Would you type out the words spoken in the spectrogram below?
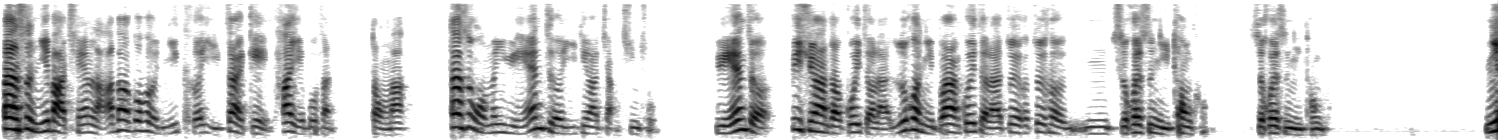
但是你把钱拿到过后，你可以再给他一部分，懂吗？但是我们原则一定要讲清楚。原则必须按照规则来，如果你不按规则来，最后最后嗯只会是你痛苦，只会是你痛苦。你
